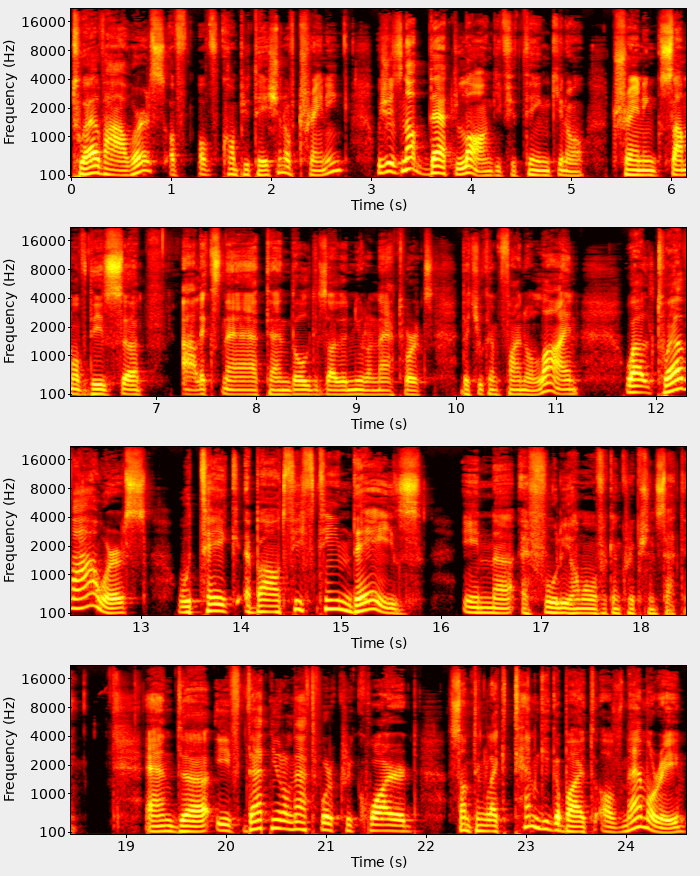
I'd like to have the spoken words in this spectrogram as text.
12 hours of, of computation of training, which is not that long if you think, you know, training some of these uh, AlexNet and all these other neural networks that you can find online. Well, 12 hours would take about 15 days in uh, a fully homomorphic encryption setting. And uh, if that neural network required something like 10 gigabyte of memory,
